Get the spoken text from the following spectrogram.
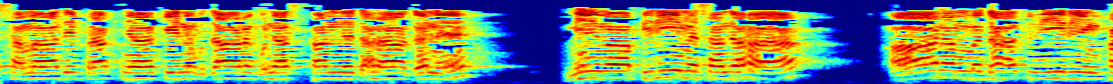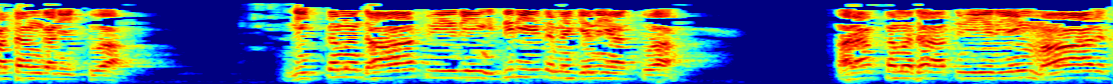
සමාධි ප්‍රඥා කියන උදාර ගුණස්කන්ධ දරාගෙන මේවා පිරීම සඳහා ආරම්භ ධාතු වීරියෙන් පටන් ගනිත්වා. නික්කම ධාතු වීරියෙන් ඉදිරියටම ගෙන යත්වා. අරක්කම ධාතු වීරියෙන් මාරක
